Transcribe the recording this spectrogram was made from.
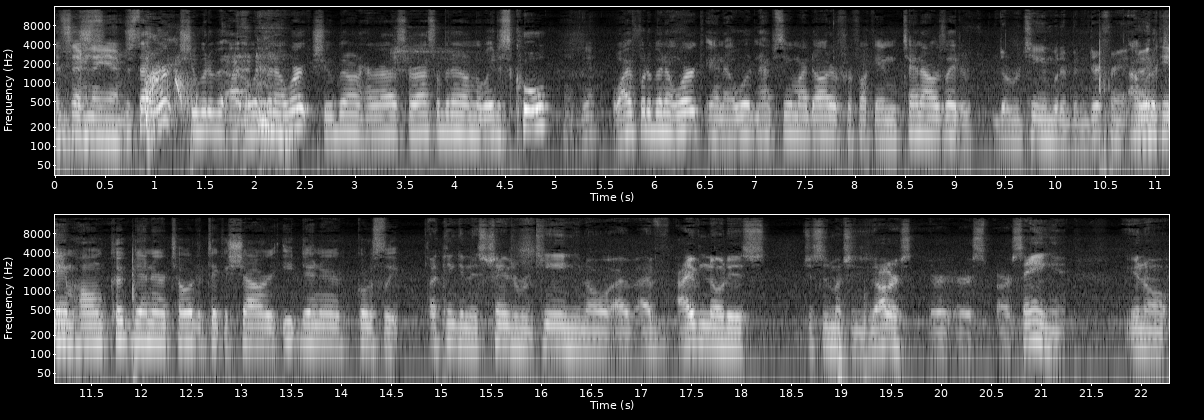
at 7 a.m.? Just at work, she would have been. I would have been at work. She would have been on her ass. Her ass would have been on the way to school. Yeah. Wife would have been at work, and I wouldn't have seen my daughter for fucking ten hours later. the routine would have been different. I would have came home, cooked dinner, told her to take a shower, eat dinner, go to sleep. I think in this change of routine, you know, I've I've, I've noticed just as much as y'all are, are are are saying it, you know,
